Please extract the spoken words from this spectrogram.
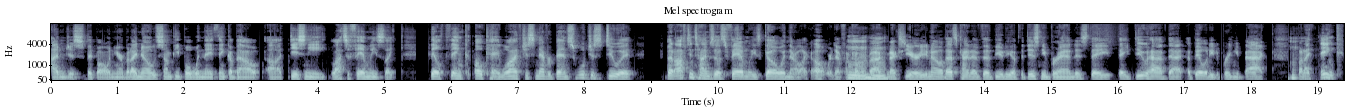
I'm just spitballing here, but I know some people, when they think about uh, Disney, lots of families, like, they'll think, okay, well, I've just never been, so we'll just do it. But oftentimes those families go and they're like, oh, we're definitely coming mm-hmm. back next year. You know, that's kind of the beauty of the Disney brand is they they do have that ability to bring you back. Mm-hmm. But I think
